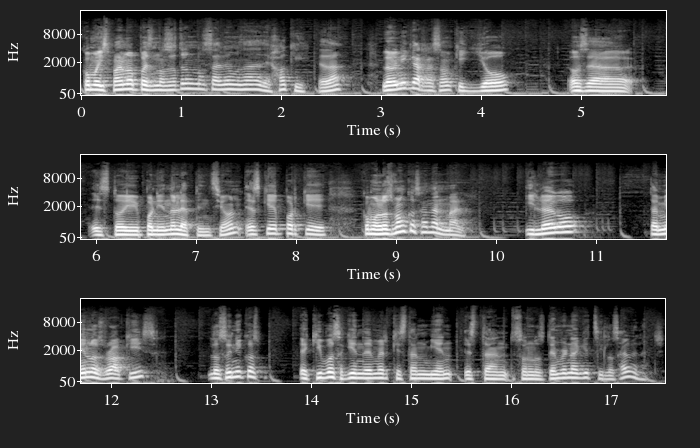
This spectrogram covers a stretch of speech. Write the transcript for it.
como hispano, pues nosotros no sabemos nada de hockey, ¿verdad? La única razón que yo, o sea, estoy poniéndole atención es que porque como los Broncos andan mal y luego también los Rockies, los únicos equipos aquí en Denver que están bien están, son los Denver Nuggets y los Avalanche.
